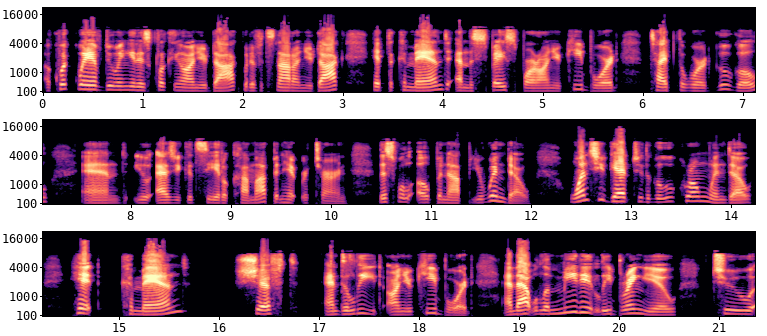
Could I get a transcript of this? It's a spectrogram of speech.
A quick way of doing it is clicking on your dock, but if it's not on your dock, hit the command and the space bar on your keyboard, type the word Google, and you, as you can see it'll come up and hit return. This will open up your window. Once you get to the Google Chrome window, hit Command, Shift, and delete on your keyboard, and that will immediately bring you to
